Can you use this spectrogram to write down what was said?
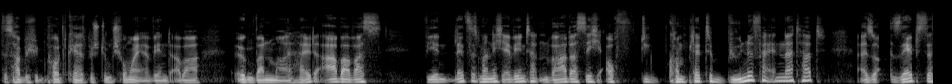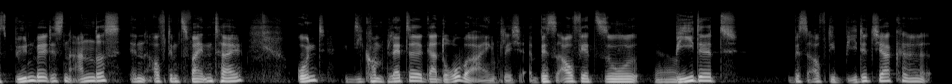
das habe ich im Podcast bestimmt schon mal erwähnt, aber irgendwann mal halt. Aber was wir letztes Mal nicht erwähnt hatten, war, dass sich auch die komplette Bühne verändert hat. Also selbst das Bühnenbild ist ein anderes in, auf dem zweiten Teil. Und die komplette Garderobe eigentlich. Bis auf jetzt so Beaded, bis auf die Beaded-Jacke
